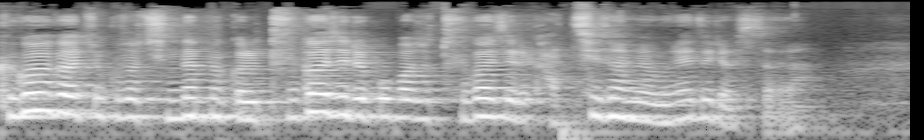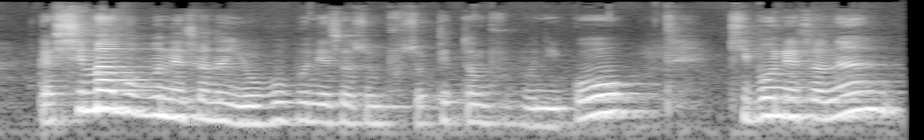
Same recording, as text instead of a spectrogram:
그걸 가지고서 진단평가를 두 가지를 뽑아서 두 가지를 같이 설명을 해드렸어요. 그러니까 심화 부분에서는 이 부분에서 좀 부족했던 부분이고 기본에서는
